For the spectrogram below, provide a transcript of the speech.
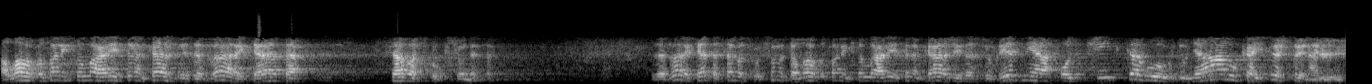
još. Allahu poslanik sallallahu alaihi sallam kaže za dva rekata sabatskog suneta za dva rekata sabatskog suneta Allah poslanik sallallahu alaihi sallam kaže da su vrijednija od čitavog dunjaluka i sve što je na njih.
